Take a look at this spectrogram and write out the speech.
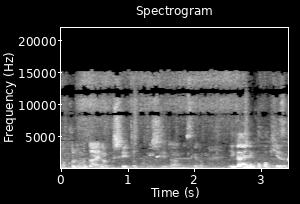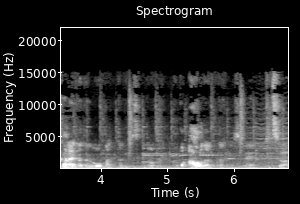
まあ、これもダイノックシートっていうシートなんですけど意外にここ気づかない方が多かったんですけどここ青だったんですね実は。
